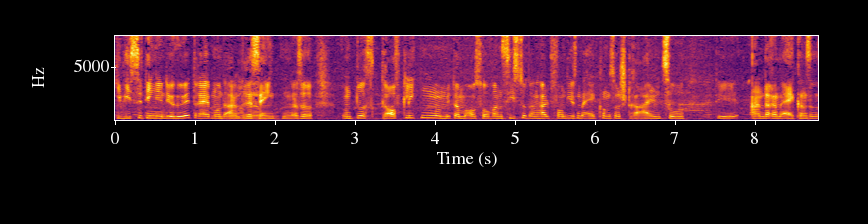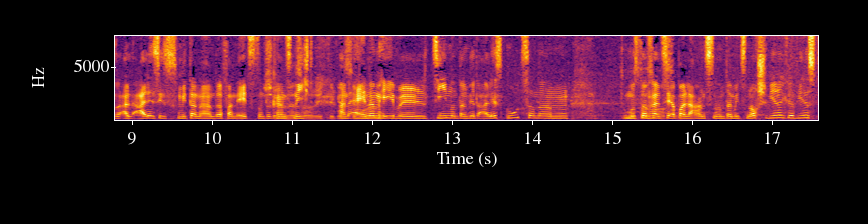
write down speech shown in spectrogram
gewisse Dinge in die Höhe treiben und andere senken. Also und durch draufklicken und mit der Maus hovern siehst du dann halt von diesem Icon so Strahlen zu die anderen Icons. Also all- alles ist miteinander vernetzt und du Schön, kannst also nicht an einem Hebel ziehen und dann wird alles gut, sondern du musst dann das halt sehr auswählen. balancen. Und damit es noch schwieriger wirst,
